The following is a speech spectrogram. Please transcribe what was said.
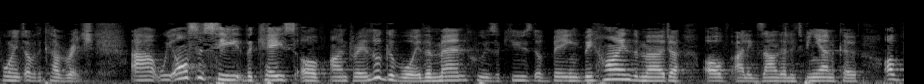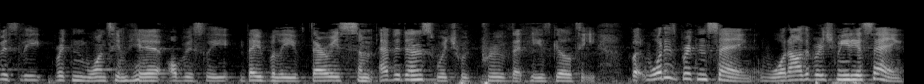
point of the coverage. Uh, we also see the case of Andrei Lugovoy, the man who is accused of being behind the murder of Alexander Litvinenko. Obviously, Britain wants him here. Obviously, they believe there is some evidence which would prove that he is guilty. But what is Britain saying? What are the British media saying?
